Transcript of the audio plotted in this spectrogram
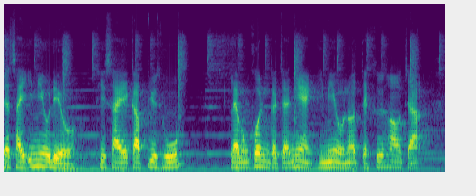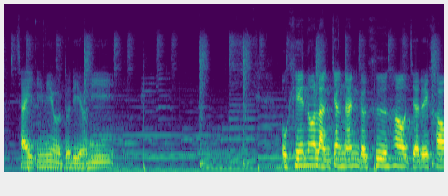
จะใช้อีเมลเดียวที่ใช้กับ YouTube และบางคนก็จะแยกอีเมลเนาะแต่คือเฮาจะใช้อีเมลตัวเดียวนี้โอเคเนาะหลังจากนั้นก็คือเฮาจะได้เข้า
